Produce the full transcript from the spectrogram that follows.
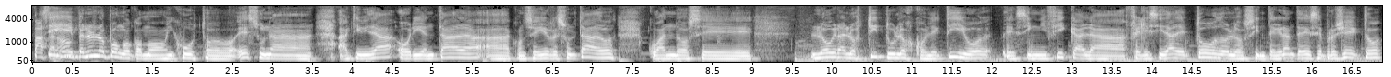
Pasa, sí, ¿no? pero no lo pongo como injusto. Es una actividad orientada a conseguir resultados. Cuando se logra los títulos colectivos, eh, significa la felicidad de todos los integrantes de ese proyecto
